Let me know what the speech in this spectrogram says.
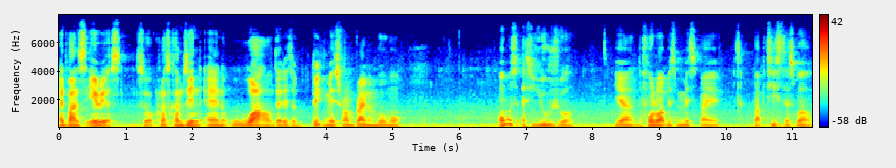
advanced areas. So cross comes in, and wow, that is a big miss from Bryan Mbeumo. Almost as usual. Yeah, the follow up is missed by Baptiste as well.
